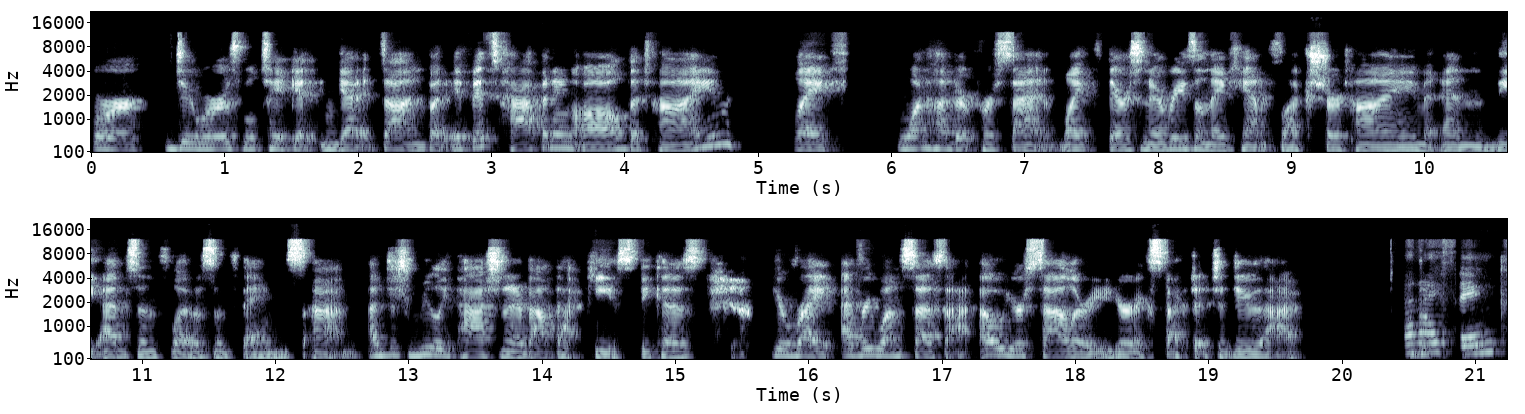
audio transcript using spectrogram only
we're doers, we'll take it and get it done. But if it's happening all the time, like 100%, like there's no reason they can't flex your time and the ebbs and flows of things. Um, I'm just really passionate about that piece because you're right. Everyone says that. Oh, your salary, you're expected to do that. And I think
